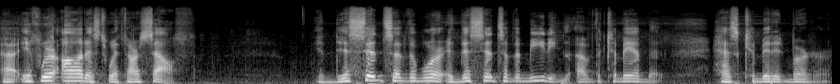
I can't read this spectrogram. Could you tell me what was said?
uh, if we're honest with ourselves, in this sense of the word, in this sense of the meaning of the commandment, has committed murder.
